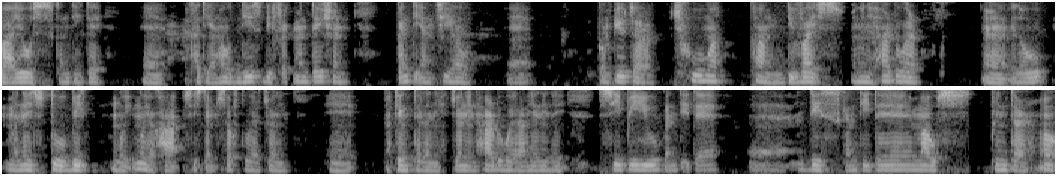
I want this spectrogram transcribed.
bios kan ti te eh, khatiang ho disk defragmentation kan ti ang chi ho eh, computer chhunga khang device angini hardware eh, lo manage to big ngoi ngoi kha system software chuanin a keng telani chuanin hardware a hianin hei cpu kan ti te disk kan ti te mouse printer oh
